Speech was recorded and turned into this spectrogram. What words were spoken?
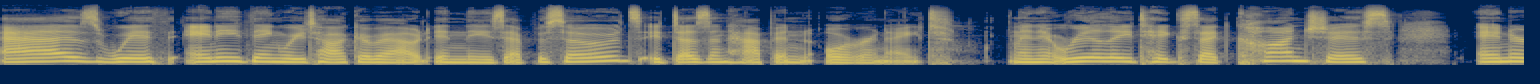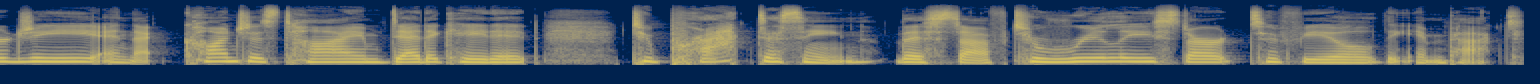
As with anything we talk about in these episodes, it doesn't happen overnight. And it really takes that conscious energy and that conscious time dedicated to practicing this stuff to really start to feel the impact.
